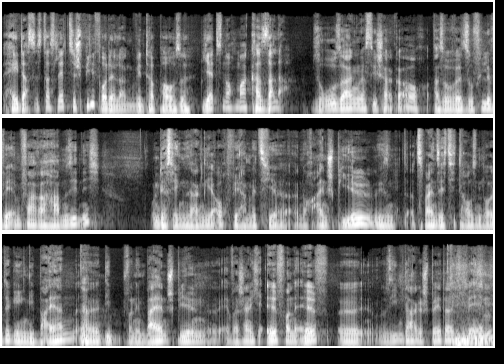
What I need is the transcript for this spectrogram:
hey, das ist das letzte Spiel vor der langen Winterpause. Jetzt nochmal Casalla. So sagen das die Schalke auch. Also weil so viele WM-Fahrer haben sie nicht. Und deswegen sagen die auch, wir haben jetzt hier noch ein Spiel, wir sind 62.000 Leute gegen die Bayern. Ja. Äh, die von den Bayern spielen äh, wahrscheinlich 11 von 11, äh, sieben Tage später die WM.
